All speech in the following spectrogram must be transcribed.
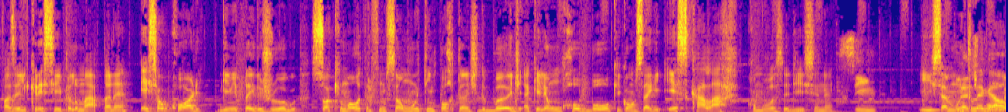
fazer ele crescer pelo mapa, né? Esse é o core gameplay do jogo. Só que uma outra função muito importante do Bud é que ele é um robô que consegue escalar, como você disse, né? Sim. E isso é muito é legal.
